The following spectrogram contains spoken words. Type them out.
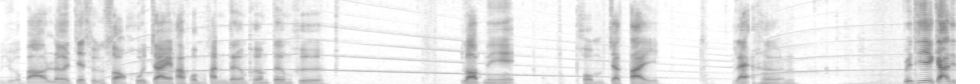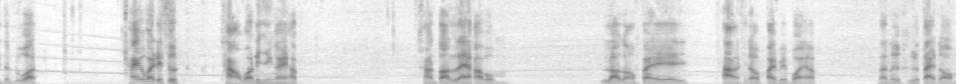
มอยู่กับบาวเลอร์702 คู่ใจครับ ผมคันเดิมเพิ่มเติมคือ รอบนี้ ผมจะไต่และเหิน วิธีการติดตำรวจ ให้ไวที่สุดถามว่าหนียังไงครับ ขั้นตอนแรกครับผม เราต้องไปทางที่เราไปบ่อยๆครับ นั่นก็คือไต่ดอม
